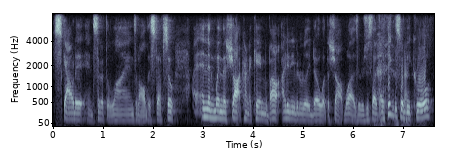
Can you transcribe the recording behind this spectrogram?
scout it and set up the lines and all this stuff. So, and then when the shot kind of came about, I didn't even really know what the shot was. It was just like, I think this will be cool.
